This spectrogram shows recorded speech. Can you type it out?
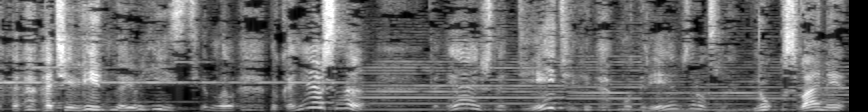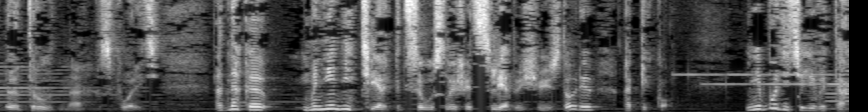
очевидную истину. Ну, конечно, конечно, дети мудрее взрослых. Ну, с вами э, трудно спорить. Однако мне не терпится услышать следующую историю о Пико. Не будете ли вы так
